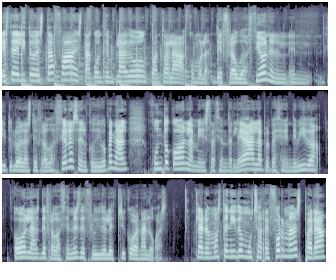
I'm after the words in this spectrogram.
Este delito de estafa está contemplado en cuanto a la, como la defraudación, en el, en el, título de las defraudaciones en el Código Penal, junto con la administración desleal, la apropiación indebida o las defraudaciones de fluido eléctrico análogas. Claro, hemos tenido muchas reformas para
